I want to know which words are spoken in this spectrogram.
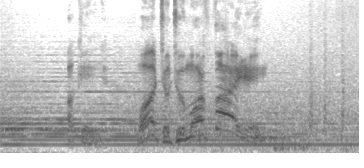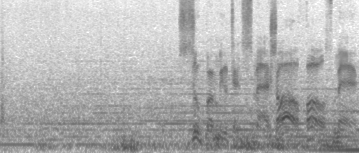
walking. Want to do more fighting? Super mutant smash all false men.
